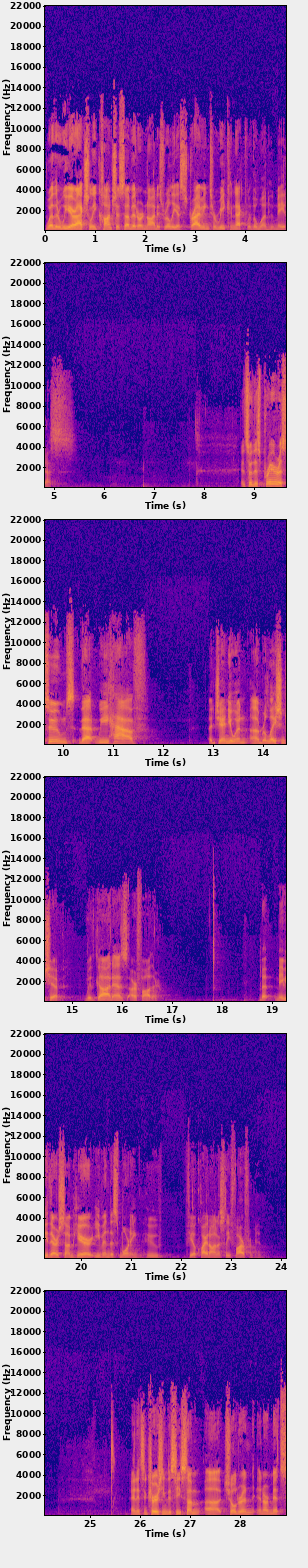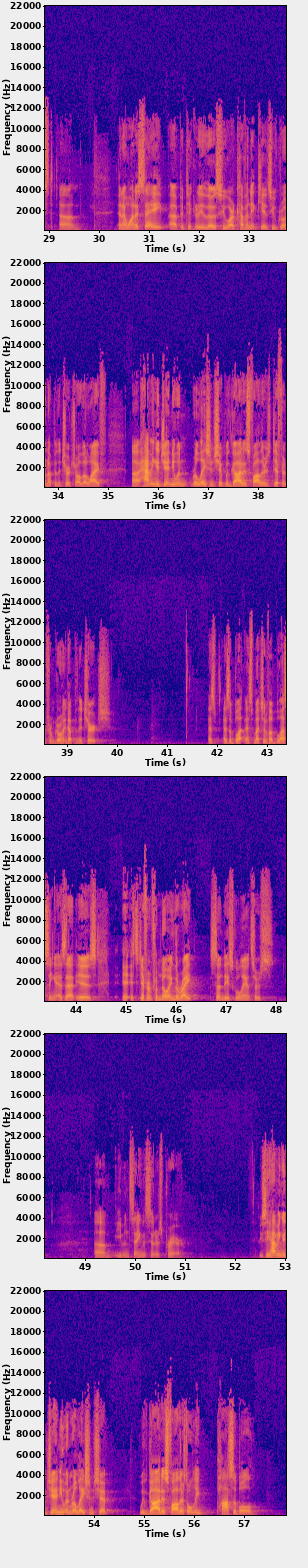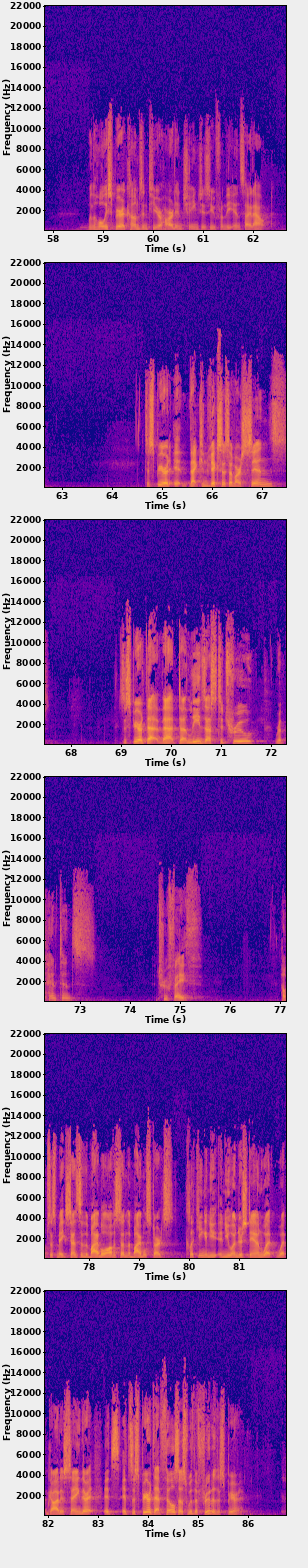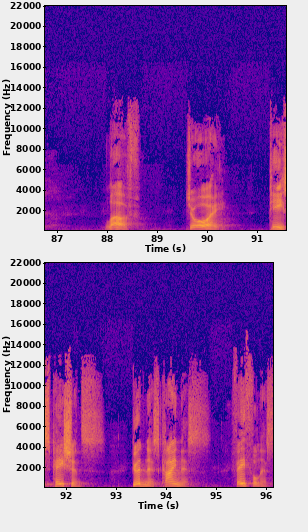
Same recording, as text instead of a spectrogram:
whether we are actually conscious of it or not, is really a striving to reconnect with the one who made us. And so this prayer assumes that we have a genuine uh, relationship with God as our Father. But maybe there are some here, even this morning, who feel quite honestly far from Him. And it's encouraging to see some uh, children in our midst. Um, and I want to say, uh, particularly those who are covenant kids who've grown up in the church all their life, uh, having a genuine relationship with God as Father is different from growing up in the church. As, as, a, as much of a blessing as that is, it's different from knowing the right Sunday school answers, um, even saying the sinner's prayer. You see, having a genuine relationship with God as Father is only possible when the Holy Spirit comes into your heart and changes you from the inside out. It's a spirit it, that convicts us of our sins. It's a spirit that, that uh, leads us to true repentance, true faith. Helps us make sense of the Bible. All of a sudden, the Bible starts clicking and you, and you understand what, what God is saying there. It's, it's the spirit that fills us with the fruit of the Spirit love, joy, peace, patience, goodness, kindness, faithfulness,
